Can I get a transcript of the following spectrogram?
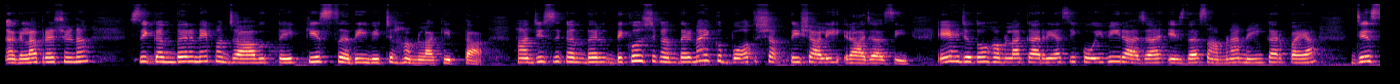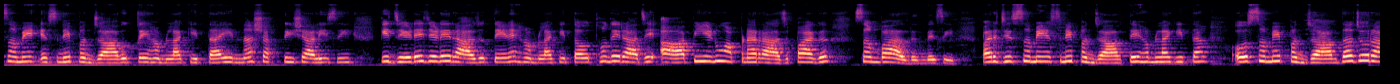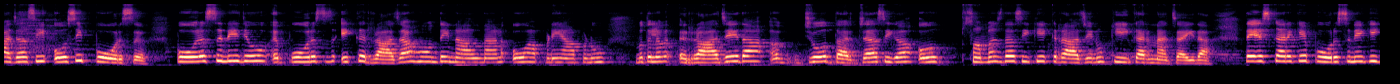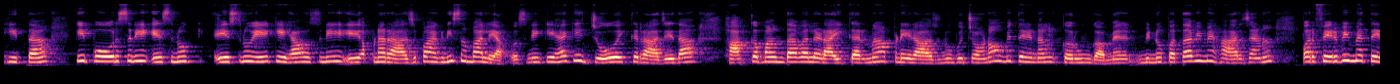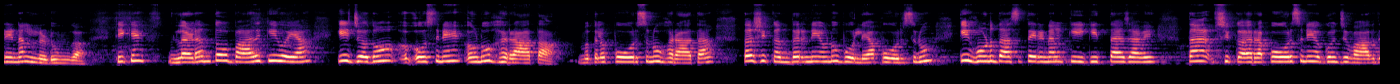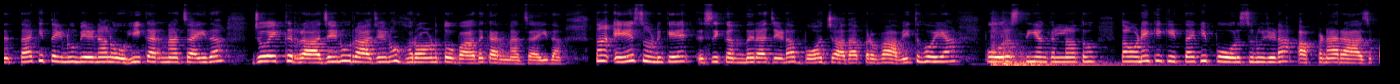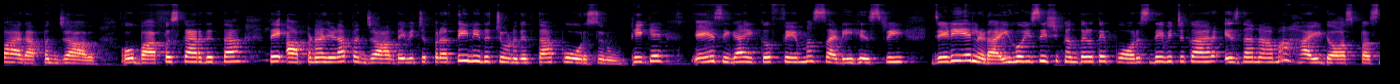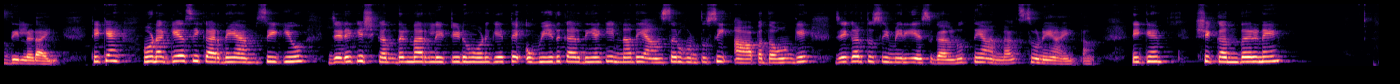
ਅਗਲਾ ਪ੍ਰਸ਼ਨ ਸਿਕੰਦਰ ਨੇ ਪੰਜਾਬ ਉੱਤੇ ਕਿਸ ਸਦੀ ਵਿੱਚ ਹਮਲਾ ਕੀਤਾ? ਹਾਂਜੀ, ਸਿਕੰਦਰ, ਦੇਖੋ ਸਿਕੰਦਰ ਨਾ ਇੱਕ ਬਹੁਤ ਸ਼ਕਤੀਸ਼ਾਲੀ ਰਾਜਾ ਸੀ। ਇਹ ਜਦੋਂ ਹਮਲਾ ਕਰ ਰਿਹਾ ਸੀ, ਕੋਈ ਵੀ ਰਾਜਾ ਇਸ ਦਾ ਸਾਹਮਣਾ ਨਹੀਂ ਕਰ ਪਾਇਆ। ਜਿਸ ਸਮੇਂ ਇਸ ਨੇ ਪੰਜਾਬ ਉੱਤੇ ਹਮਲਾ ਕੀਤਾ, ਇਹ ਇੰਨਾ ਸ਼ਕਤੀਸ਼ਾਲੀ ਸੀ ਕਿ ਜਿਹੜੇ ਜਿਹੜੇ ਰਾਜ ਉੱਤੇ ਇਹਨੇ ਹਮਲਾ ਕੀਤਾ, ਉੱਥੋਂ ਦੇ ਰਾਜੇ ਆਪ ਹੀ ਇਹਨੂੰ ਆਪਣਾ ਰਾਜ ਭਾਗ ਸੰਭਾਲ ਦਿੰਦੇ ਸੀ। ਪਰ ਜਿਸ ਸਮੇਂ ਇਸ ਨੇ ਪੰਜਾਬ ਤੇ ਹਮਲਾ ਕੀਤਾ, ਉਸ ਸਮੇਂ ਪੰਜਾਬ ਦਾ ਜੋ ਰਾਜਾ ਸੀ, ਉਹ ਸੀ ਪੋਰਸ। ਪੋਰਸ ਨੇ ਜੋ ਪੋਰਸ ਇੱਕ ਰਾਜਾ ਹੋਣ ਦੇ ਨਾਲ ਨਾਲ ਉਹ ਆਪਣੇ ਆਪ ਨੂੰ ਮਤਲਬ ਰਾਜੇ ਦਾ ਜੋ ਦਰਜਾ ਸੀਗਾ, ਉਹ ਸਮਝਦਾ ਸੀ ਕਿ ਇੱਕ ਰਾਜੇ ਨੂੰ ਕੀ ਕਰਨਾ ਚਾਹੀਦਾ। ਤੇ ਇਸ ਕਰਕੇ ਪੋਰਸ ਨੇ ਕੀ ਕੀਤਾ ਕਿ ਪੋਰਸ ਨੇ ਇਸ ਨੂੰ ਇਸ ਨੂੰ ਇਹ ਕਿਹਾ, ਉਸਨੇ ਇਹ ਆਪਣਾ ਰਾਜ ਭਾਗ ਨਹੀਂ ਸੰਭਾਲਿਆ। ਉਸਨੇ ਕਿਹਾ ਕਿ ਜੋ ਇੱਕ ਰਾਜੇ ਦਾ ਹੱਕ ਬਣਦਾ ਵਾ ਲੜਾਈ ਕਰਨਾ, ਆਪਣੇ ਰਾਜ ਨੂੰ ਬਚਾਉਣਾ, ਉਹ ਮੈਂ ਤੇਰੇ ਨਾਲ ਕਰੂੰਗਾ। ਮੈਂ, ਮੈਨੂੰ ਪਤਾ ਵੀ ਮੈਂ ਹਾਰ ਜਾਣਾ, ਪਰ ਫਿਰ ਵੀ ਮੈਂ ਤੇਰੇ ਨਾਲ ਲੜੂੰਗਾ। ਠੀਕ ਹੈ? ਲੜਨ ਤੋਂ ਬਾਅਦ ਕੀ ਹੋਇਆ ਕਿ ਜਦੋਂ ਉਸਨੇ ਉਹਨੂੰ ਹਰਾਤਾ ਮਤਲਬ ਪੋਰਸ ਨੂੰ ਹਰਾਤਾ, ਤਾਂ ਸਿਕੰਦਰ ਨੇ ਉਹਨੂੰ ਬੋਲਿਆ ਪੋਰਸ ਨੂੰ ਕਿ ਹੁਣ ਦੱਸ ਤੇਰੇ ਨਾਲ ਕੀ ਕੀਤਾ ਜਾਵੇ। ਤਾਂ ਸ਼ਿਕਾਰ ਪੋਰਸ ਨੇ ਅੱਗੋਂ ਜਵਾਬ ਦਿੱਤਾ ਕਿ ਤੈਨੂੰ ਮੇਰੇ ਨਾਲ ਉਹੀ ਕਰਨਾ ਚਾਹੀਦਾ, ਜੋ ਇੱਕ ਰਾਜੇ ਨੂੰ ਰਾਜੇ ਨੂੰ ਹਰਾਉਣ ਤੋਂ ਬਾਅਦ ਕਰਨਾ ਚਾਹੀਦਾ। ਤਾਂ ਇਹ ਸੁਣ ਕੇ ਸਿਕੰਦਰ ਆ ਜਿਹੜਾ ਬਹੁਤ ਜ਼ਿਆਦਾ ਪ੍ਰਭਾਵਿਤ ਹੋਇਆ ਪੋਰਸ ਦੀਆਂ ਗੱਲਾਂ ਤੋਂ, ਤਾਂ ਉਹਨੇ ਕੀ ਕੀਤਾ ਕਿ ਪੋਰਸ ਨੂੰ ਜਿਹੜਾ ਆਪਣਾ ਰਾਜ ਭਾਗ ਆ ਪੰਜਾਬ, ਉਹ ਵਾਪਸ ਕਰ ਦਿੱਤਾ ਤੇ ਆਪਣਾ ਜਿਹੜਾ ਪੰਜਾਬ ਦੇ ਵਿੱਚ ਪ੍ਰਤੀਨਿਧ ਚੁਣ ਦਿੱਤਾ ਪੋਰਸ ਨੂੰ। ਠੀਕ ਹੈ? ਇਹ ਸੀਗਾ ਇੱਕ ਫੇਮਸ ਸਾਡੀ ਹਿਸਟਰੀ ਜਿਹੜੀ ਇਹ ਲੜਾਈ ਹੋਈ ਸੀ ਸਿਕੰਦਰ ਅਤੇ ਪੋਰਸ ਦੇ ਵਿਚਕਾਰ ਇਸ ਦਾ ਨਾਮ ਆ ਹਾਈਡੋਸਪਸ ਦੀ ਲੜਾਈ। ਠੀਕ ਹੈ? ਹੁਣ ਅੱਗੇ ਅਸੀਂ ਕਰਦੇ ਹਾਂ ਐਮਸੀਕਿਊ ਜਿਹੜੇ ਕਿ ਸਿਕੰਦਰ ਨਾਲ ਰਿਲੇਟਡ ਹੋਣਗੇ ਤੇ ਉਮੀਦ ਕਰਦੀ ਹਾਂ ਕਿ ਇਹਨਾਂ ਦੇ ਆਨਸਰ ਹੁਣ ਤੁਸੀਂ ਆਪ ਦਵੋਗੇ। ਜੇਕਰ ਤੁਸੀਂ ਮੇਰੀ ਇਸ ਗੱਲ ਨੂੰ ਧਿਆਨ ਨਾਲ ਸੁਣਿਆ ਹੈ ਤਾਂ। ਠੀਕ ਹੈ? ਸਿਕੰਦਰ ਨੇ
